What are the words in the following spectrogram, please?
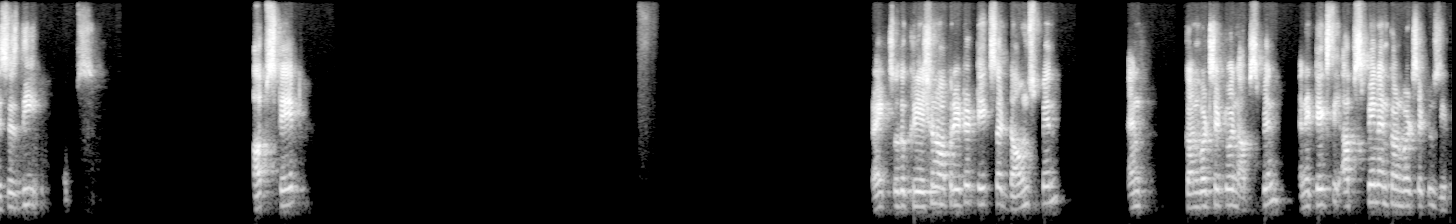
This is the oops, up state. Right, so the creation operator takes a down spin and converts it to an up spin and it takes the up spin and converts it to zero.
